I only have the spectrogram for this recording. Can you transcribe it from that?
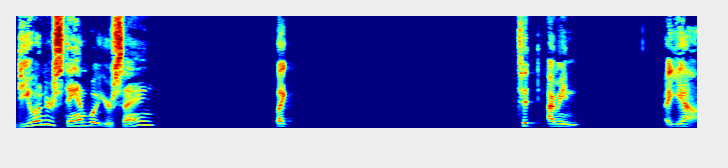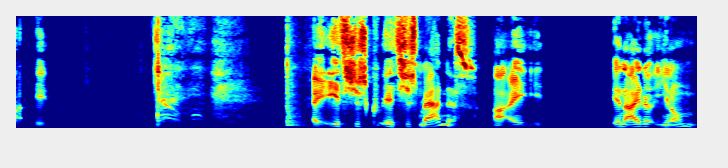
do you understand what you're saying? Like, to, I mean, uh, yeah, it, it's just, it's just madness. I, and I, you know,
